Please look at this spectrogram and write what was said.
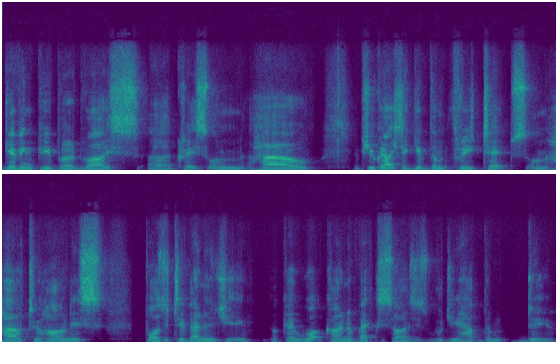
giving people advice, uh, Chris, on how, if you could actually give them three tips on how to harness positive energy, okay, what kind of exercises would you have them do?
